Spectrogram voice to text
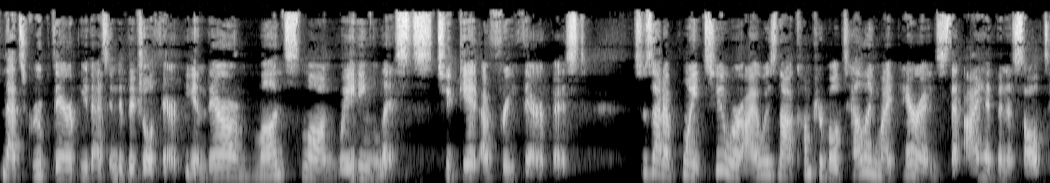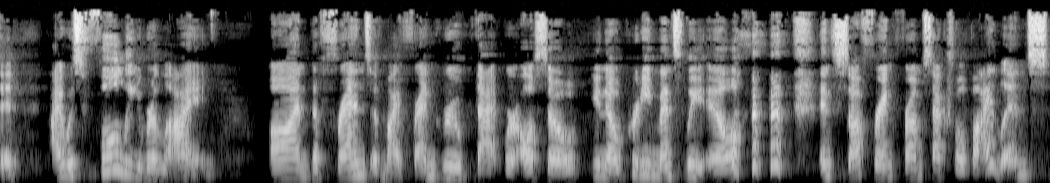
That's group therapy, that's individual therapy. And there are months long waiting lists to get a free therapist. This was at a point too where I was not comfortable telling my parents that I had been assaulted. I was fully relying on the friends of my friend group that were also, you know, pretty mentally ill and suffering from sexual violence.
